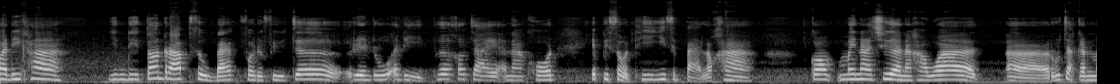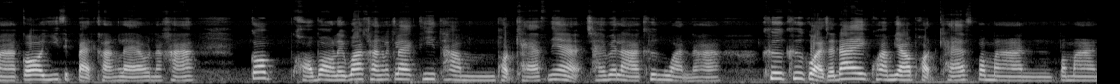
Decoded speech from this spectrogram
วัสดีค่ะ ยินดีต้อนรับสู่ Back for the Future เรียนรู้อดีตเพื่อเข้าใจอนาคต episode ที่ 28 แล้วค่ะ ก็ไม่น่าเชื่อนะคะว่ารู้จักกันมาก็ 28 ครั้งแล้วนะคะ ก็ขอบอกเลยว่าครั้งแรก ๆ ที่ทำพอดแคสต์เนี่ย ใช้เวลาครึ่งวันนะคะ คือคือกว่าจะได้ความยาวพอดแคสต์ประมาณประมาณ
